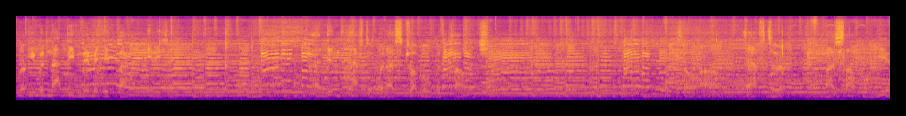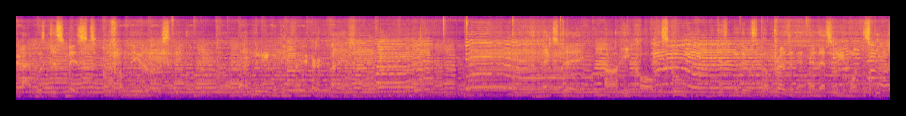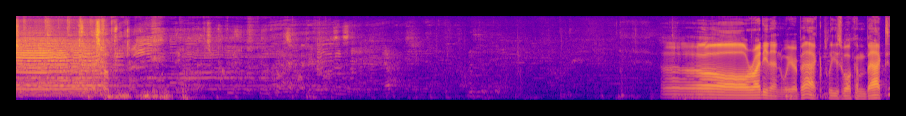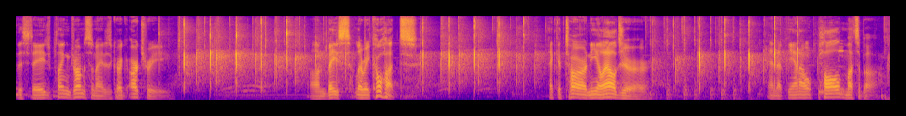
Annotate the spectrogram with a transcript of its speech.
father, he would not be limited by anything. I didn't have to, but I struggled with college. So uh, after my sophomore year, I was dismissed from the university. I knew he would be very hurt by it. The next day, uh, he called the school. He just knew there was a president, and that's who he wanted to speak to. So I spoke to Alrighty then, we are back. Please welcome back to the stage. Playing drums tonight is Greg Artry. On bass, Larry Kohut. At guitar, Neal Alger. And at piano, Paul Mutzabaugh.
